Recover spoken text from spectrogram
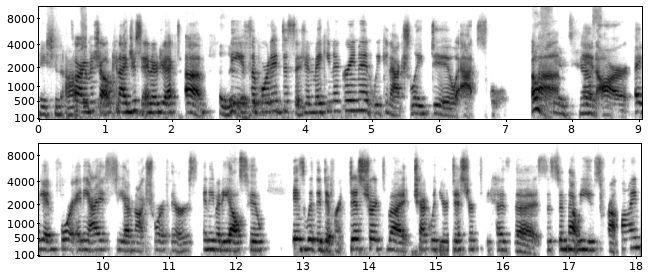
Sorry. education. Sorry. Michelle, can I just interject? Um, the supported decision-making agreement, we can actually do at school. Oh, um, in our, again, for any ISD, I'm not sure if there's anybody else who is with a different district, but check with your district because the system that we use Frontline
